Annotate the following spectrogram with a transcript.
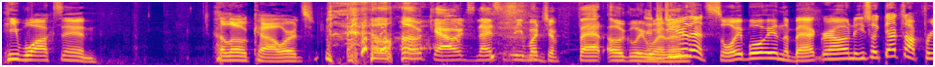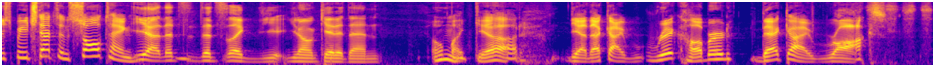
He walks in. Hello, cowards. Hello, cowards. Nice to see a bunch of fat, ugly women. Did you hear that soy boy in the background? He's like, "That's not free speech. That's insulting." Yeah, that's that's like you, you don't get it then. Oh my god. Yeah, that guy Rick Hubbard, that guy rocks.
